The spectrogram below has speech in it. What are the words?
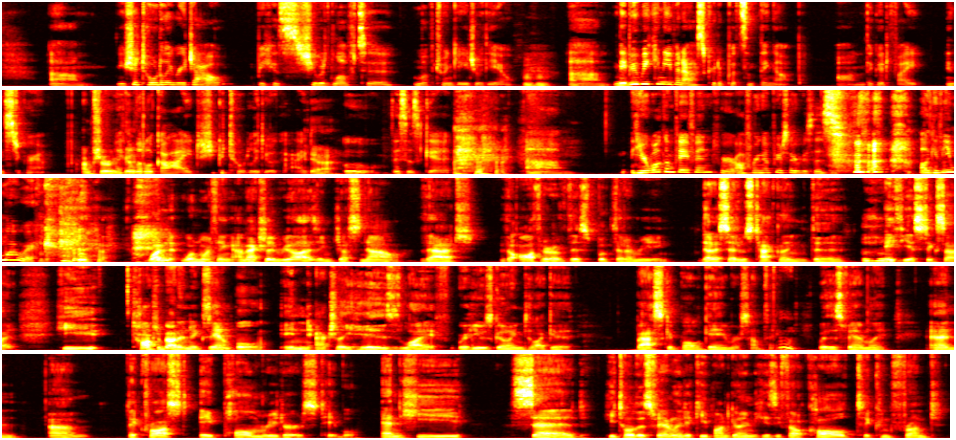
um, you should totally reach out because she would love to love to engage with you mhm. um, maybe we can even ask her to put something up on the good fight instagram i'm sure like a little guide she could totally do a guide yeah ooh this is good um, you're welcome, Faven, for offering up your services. I'll give you more work. one one more thing i'm actually realizing just now that the author of this book that i'm reading that i said was tackling the Mhm. atheistic side he talked about an example in actually his life where he was going to like a basketball game or something Hmm. with his family. And um, they crossed a palm readers table. And he said he told his family to keep on going because he felt called to confront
